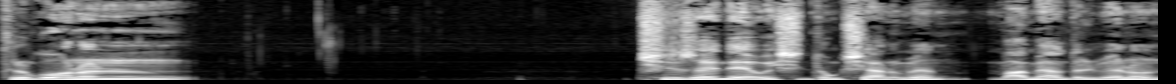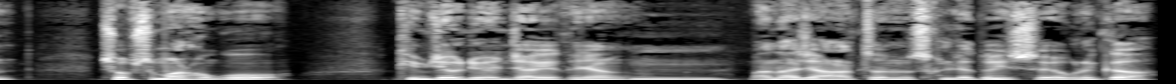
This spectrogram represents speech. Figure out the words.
들고 하는 친서의 내용이 신통치 않으면 마음에 안 들면은 접수만 하고 김정일 위원장이 그냥 음. 만나지 않았던 선례도 있어요. 그러니까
